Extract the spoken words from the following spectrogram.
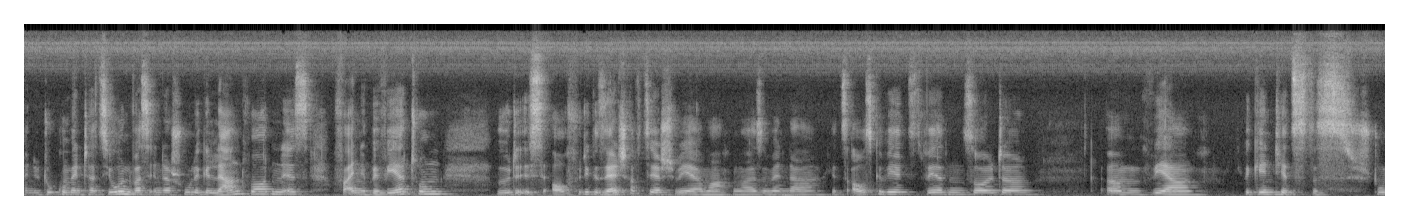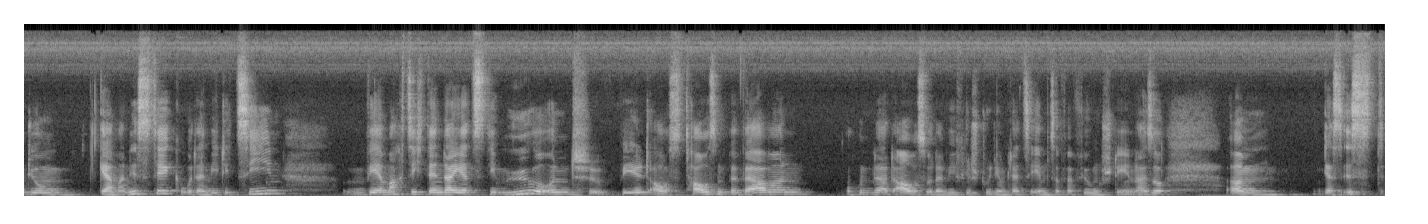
eine Dokumentation, was in der Schule gelernt worden ist, auf eine Bewertung, würde es auch für die Gesellschaft sehr schwer machen. Also wenn da jetzt ausgewählt werden sollte, ähm, wer beginnt jetzt das Studium Germanistik oder Medizin. Wer macht sich denn da jetzt die Mühe und wählt aus 1000 Bewerbern 100 aus oder wie viele Studienplätze eben zur Verfügung stehen? Also ähm, das ist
